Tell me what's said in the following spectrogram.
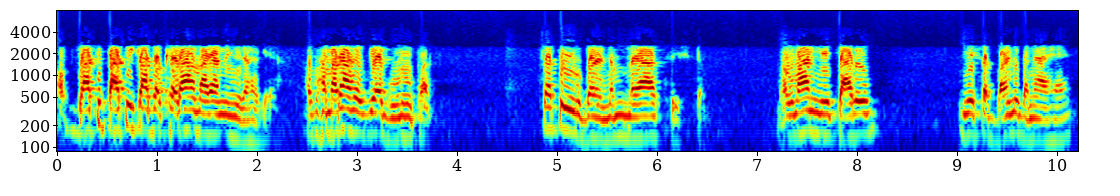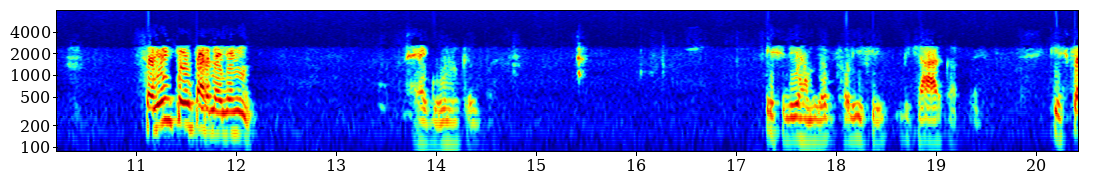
अब जाति पाति का बखेड़ा हमारा नहीं रह गया। अब हमारा हो गया गुणों पर। चतुर चतुर्वर्णम मया श्रेष्ठ भगवान ने चारों ये सब वर्ण बनाया है। शरीर के ऊपर में नहीं, है गुणों के ऊपर। इसलिए हम लोग थोड़ी सी विचार करते हैं कि इसके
